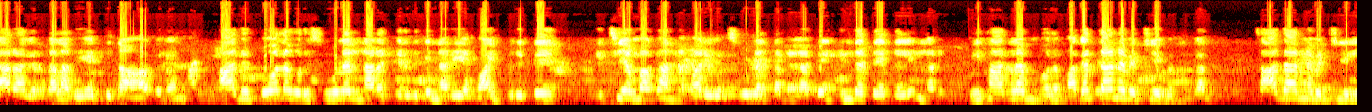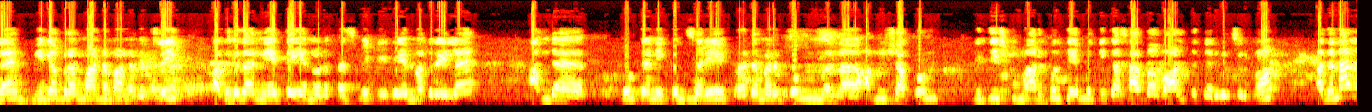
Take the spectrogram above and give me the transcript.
யாராக இருந்தாலும் அதை ஏற்றுதான் ஆகணும். அது போல ஒரு சூழல் நடக்கிறதுக்கு நிறைய வாய்ப்பு இருக்கு. நிச்சயமாக அந்த மாதிரி ஒரு சூழல் தமிழ்நாட்டில் இந்த தேர்தலில் நடக்கும் பீகார்ல ஒரு மகத்தான வெற்றியை பெற்றிருக்காங்க. சாதாரண வெற்றி இல்ல மிக பிரம்மாண்டமான வெற்றி. அதுக்குதான் நேத்தே என்னோட பிரஸ் மீட் இதே மதுரையில அந்த கூட்டணிக்கும் சரி பிரதமருக்கும் அமித்ஷாக்கும் நிதிஷ்குமாருக்கும் தேமுதிக சார்பா வாழ்த்து தெரிவிச்சிருக்கோம். அதனால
